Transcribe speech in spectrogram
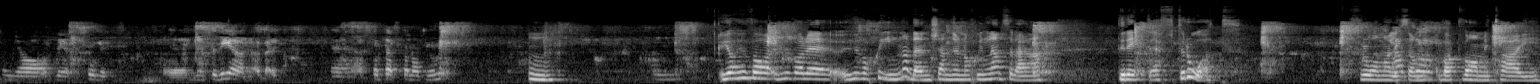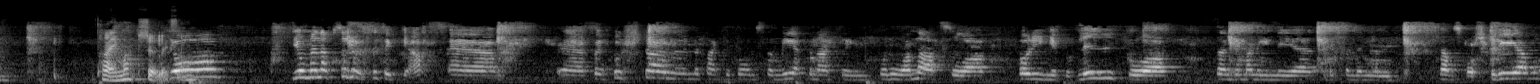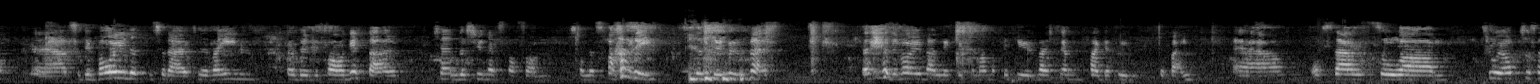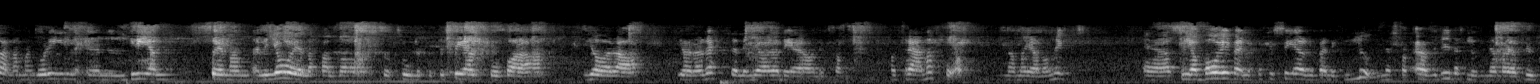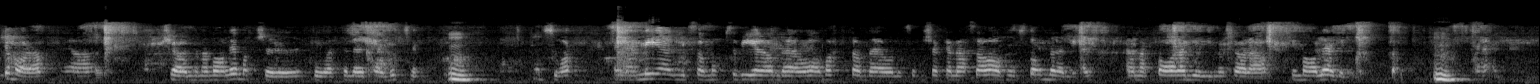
som jag blev otroligt eh, motiverad över. Att få testa någonting nytt. Mm. Mm. Ja, hur var, hur, var det, hur var skillnaden? Kände du någon skillnad sådär direkt efteråt? Från att liksom alltså, varit van vid thai, thai-matcher liksom? Ja, jo men absolut det tycker jag. Eh, eh, för det första nu med tanke på omständigheterna kring Corona så var det ingen publik och sen går man in i liksom en ny kampsportsgren. Eh, så det var ju lite sådär att kliva in överhuvudtaget där kändes ju nästan som, som en sparring lite i huvudet. Det var ju väldigt liksom, man fick ju verkligen tagga till sig själv. Eh, och sen så um, tror jag också så här, när man går in i en ny gren så är man, eller jag i alla fall, var så otroligt fokuserad på att bara göra, göra rätt eller göra det jag liksom har tränat på när man gör något nytt. Eh, så jag var ju väldigt fokuserad och väldigt lugn, nästan överdrivet lugn än vad jag brukar vara när jag kör mina vanliga matcher i K1 eller thaiboxning. Mm. så eh, mer liksom observerande och avvaktande och liksom försöka läsa av motståndaren mer än att bara gå in och köra grej. Mm.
